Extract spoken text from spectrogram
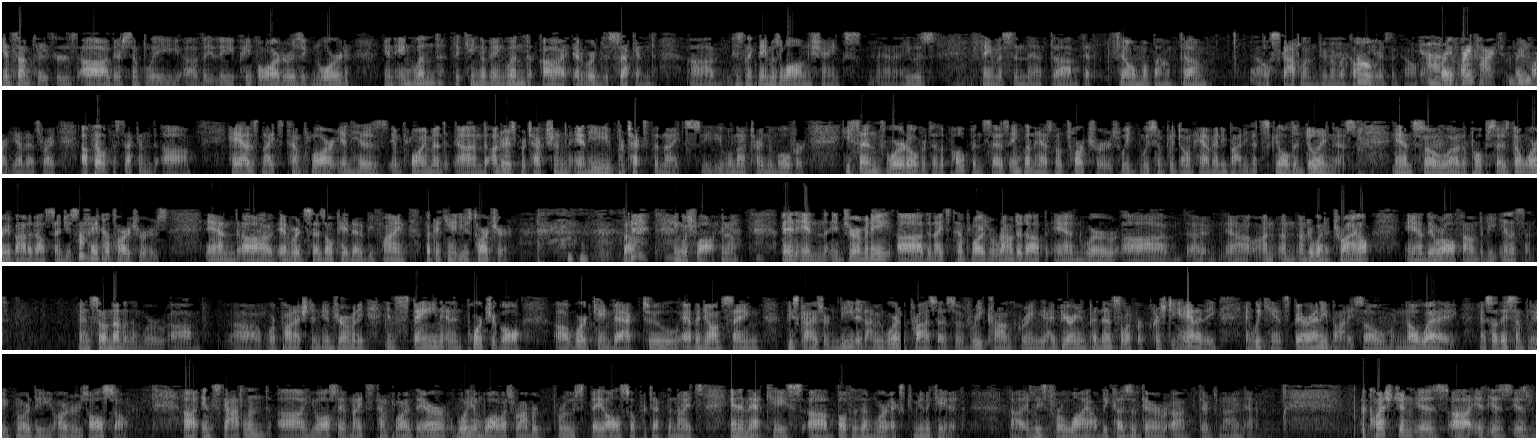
In some cases, uh, there's simply uh, the the papal order is ignored in England, the King of England, uh, Edward II, uh, his nickname is Longshanks. Uh, he was famous in that uh, that film about um, oh Scotland. Do you remember a couple Oh, of years ago? Um, Braveheart. Braveheart. Mhm. Braveheart. Yeah, that's right. Uh, Philip II uh, has Knights Templar in his employment and under his protection, and he protects the knights. He, he will not turn them over. He sends word over to the Pope and says, England has no torturers. We we simply don't have anybody that's skilled in doing this. And so uh, the Pope says, Don't worry about it. I'll send you some papal torturers. And uh, Edward says, Okay, that'd be fine, but they can't use torture. Well, English law, you know. And in in Germany, uh, the Knights Templars were rounded up and were uh, uh, uh, un, un, underwent a trial, and they were all found to be innocent. And so none of them were um, uh, were punished in, in Germany. In Spain and in Portugal, uh, word came back to Avignon saying these guys are needed. I mean, we're in the process of reconquering the Iberian Peninsula for Christianity, and we can't spare anybody. So no way. And so they simply ignored the orders also. Uh, in Scotland, uh, you also have Knights Templar there. William Wallace, Robert Bruce, they also protect the Knights, and in that case, uh, both of them were excommunicated, uh, at least for a while, because of their uh, their denying that. The question is uh, is is,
